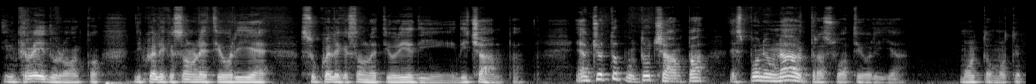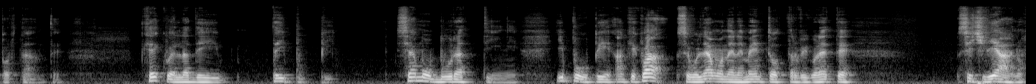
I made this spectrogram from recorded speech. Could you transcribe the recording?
incredulo ecco, di quelle che sono le teorie, su quelle che sono le teorie di, di Ciampa. E a un certo punto Ciampa espone un'altra sua teoria, molto molto importante, che è quella dei, dei pupi. Siamo burattini. I pupi, anche qua, se vogliamo, un elemento, tra virgolette, siciliano,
